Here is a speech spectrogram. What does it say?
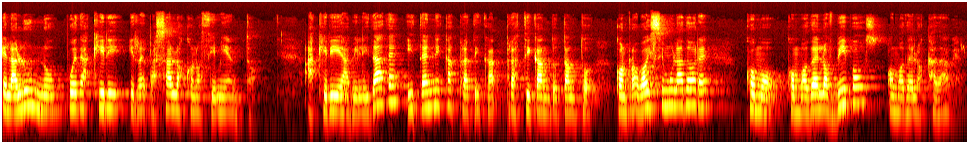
el alumno puede adquirir y repasar los conocimientos, adquirir habilidades y técnicas practicando tanto con robots y simuladores como con modelos vivos o modelos cadáver.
